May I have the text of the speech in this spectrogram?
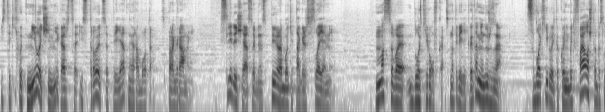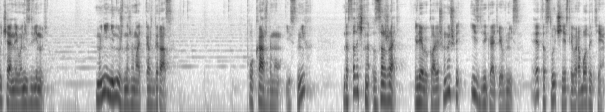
Из таких вот мелочей, мне кажется, и строится приятная работа с программой. Следующая особенность при работе также с слоями. Массовая блокировка. Смотрите, когда мне нужно заблокировать какой-нибудь файл, чтобы случайно его не сдвинуть, мне не нужно нажимать каждый раз по каждому из них. Достаточно зажать левую клавишу мыши и сдвигать ее вниз. Это случай, если вы работаете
